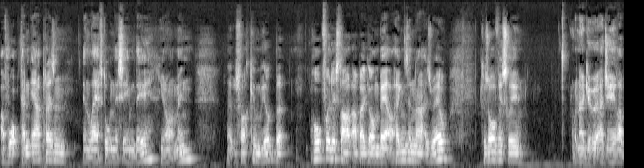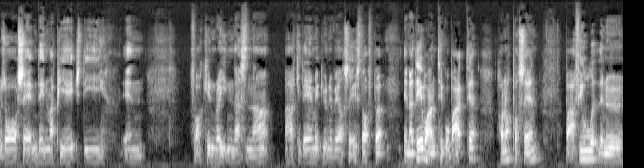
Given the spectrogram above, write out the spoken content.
I've walked into a prison and left on the same day, you know what I mean? It was fucking weird, but hopefully they start a bigger and better things than that as well. Because obviously, when I get out of jail, I was all set and doing my PhD in fucking writing this and that, academic university stuff, but and I do want to go back to it, hundred percent. But I feel like the new.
